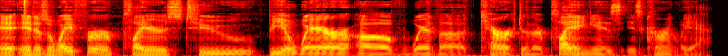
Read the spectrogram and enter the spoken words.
it, it is a way for players to be aware of where the character they're playing is is currently at.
